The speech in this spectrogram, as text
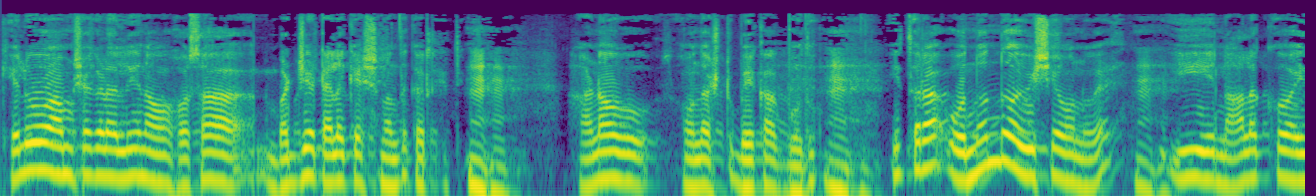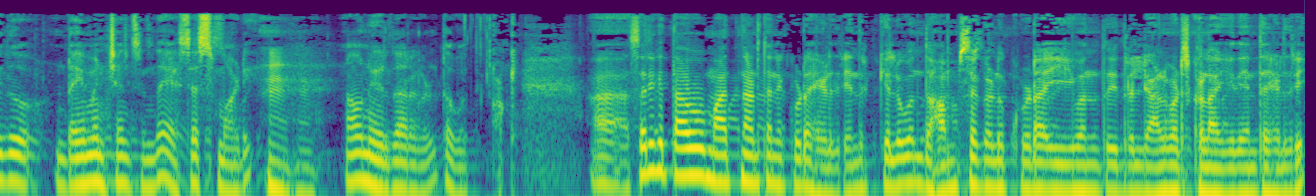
ಕೆಲವು ಅಂಶಗಳಲ್ಲಿ ನಾವು ಹೊಸ ಬಡ್ಜೆಟ್ ಅಲೋಕೇಶನ್ ಅಂತ ಕರಿತೀವಿ. ಹಣವು ಒಂದಷ್ಟು ಬೇಕಾಗ್ಬೋದು. ಈ ತರ ಒಂದೊಂದು ವಿಷಯವನ್ನು ಈ ನಾಲ್ಕು ಐದು ಡೈಮೆನ್ಷನ್ಸ್ ಇಂದ ಎಸೆಸ್ ಮಾಡಿ ನಾವು ನಿರ್ಧಾರಗಳು ತಗೋತೀವಿ. ಓಕೆ. ಸರಿಗೆ ತಾವು ಮಾತನಾಡ್ತಾನೆ ಕೂಡ ಹೇಳಿದ್ರಿ. ಅಂದ್ರೆ ಕೆಲವೊಂದು ಅಂಶಗಳು ಕೂಡ ಈ ಒಂದು ಇದರಲ್ಲಿ ಅಳವಡಿಸ್ಕೊಳ್ಳಾಗಿದೆ ಅಂತ ಹೇಳಿದ್ರಿ.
